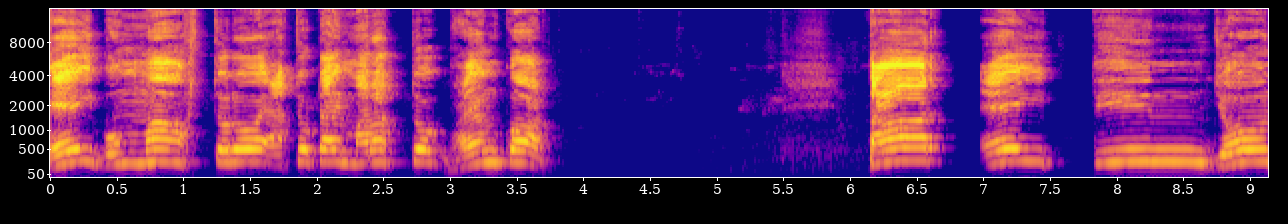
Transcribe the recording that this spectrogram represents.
এই ব্রহ্মা ব্রহ্মাস্ত্র এতটাই মারাত্মক, ভয়ঙ্কর। তার এই তিনজন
